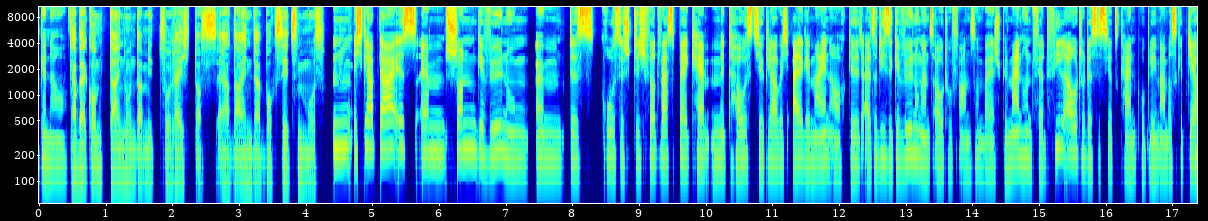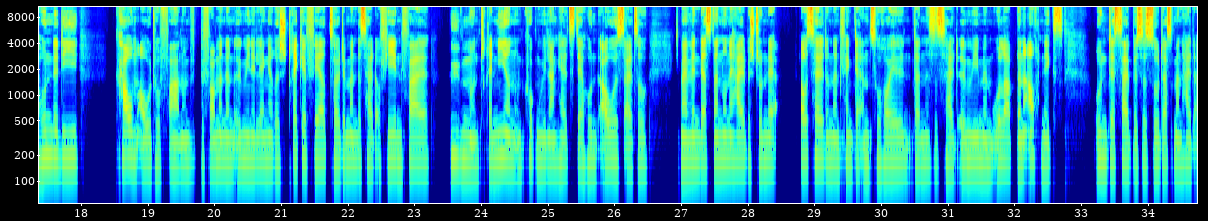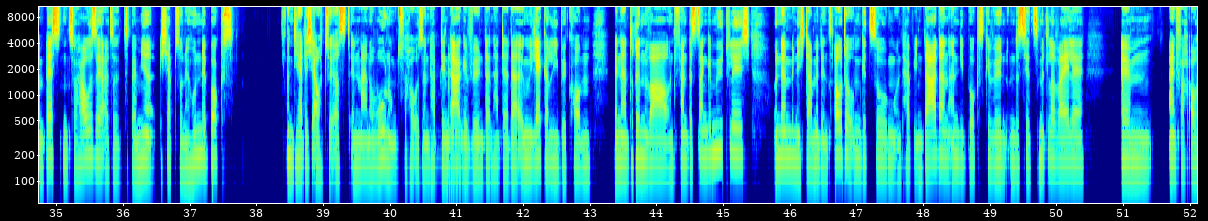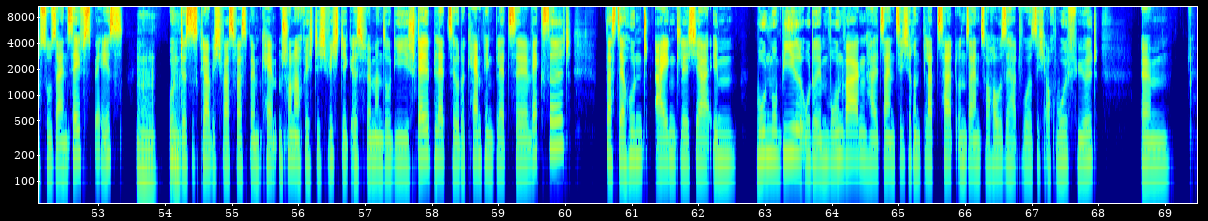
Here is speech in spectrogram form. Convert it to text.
Genau. Aber kommt dein Hund damit zurecht, dass er da in der Box sitzen muss? Mm, Ich glaube, da ist ähm, schon Gewöhnung ähm, das große Stichwort, was bei Campen mit Haustier, glaube ich, allgemein auch gilt. Also diese Gewöhnung ans Autofahren zum Beispiel. Mein Hund fährt viel Auto, das ist jetzt kein Problem. Aber es gibt ja Hunde, die kaum Auto fahren. Und bevor man dann irgendwie eine längere Strecke fährt, sollte man das halt auf jeden Fall üben und trainieren und gucken, wie lange hält der Hund aus. Also ich meine, wenn das dann nur eine halbe Stunde aushält und dann fängt er an zu heulen, dann ist es halt irgendwie mit dem Urlaub dann auch nichts. Und deshalb ist es so, dass man halt am besten zu Hause, also jetzt bei mir, ich habe so eine Hundebox und die hatte ich auch zuerst in meiner Wohnung zu Hause und habe den da gewöhnt. Dann hat er da irgendwie Leckerli bekommen, wenn er drin war und fand es dann gemütlich. Und dann bin ich damit ins Auto umgezogen und habe ihn da dann an die Box gewöhnt und das ist jetzt mittlerweile ähm, einfach auch so sein Safe Space. Mhm. Und das ist, glaube ich, was, was beim Campen schon auch richtig wichtig ist, wenn man so die Stellplätze oder Campingplätze wechselt, dass der Hund eigentlich ja im Wohnmobil oder im Wohnwagen halt seinen sicheren Platz hat und sein Zuhause hat, wo er sich auch wohlfühlt. Ähm,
